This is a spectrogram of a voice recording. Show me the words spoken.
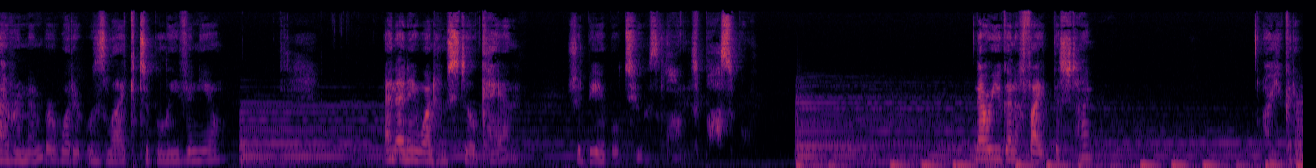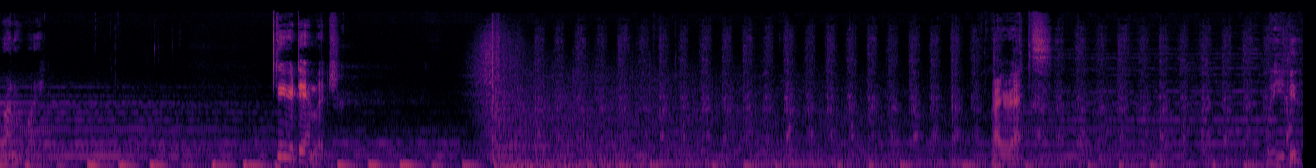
I remember what it was like to believe in you. And anyone who still can should be able to as long as possible. Now, are you gonna fight this time? Or are you gonna run away? Do your damage. Lyrax. What do you do?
